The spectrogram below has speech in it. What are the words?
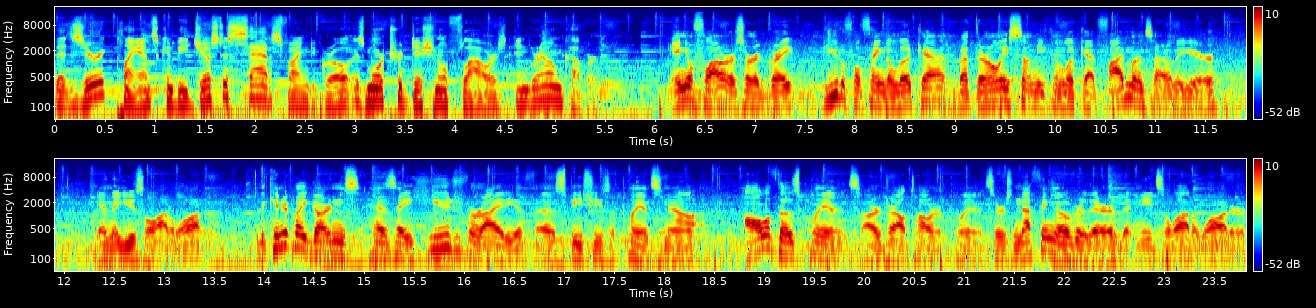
that xeric plants can be just as satisfying to grow as more traditional flowers and ground cover. Annual flowers are a great, beautiful thing to look at, but they're only something you can look at five months out of the year, and they use a lot of water. The Kendrick Lake Gardens has a huge variety of uh, species of plants now. All of those plants are drought tolerant plants. There's nothing over there that needs a lot of water.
